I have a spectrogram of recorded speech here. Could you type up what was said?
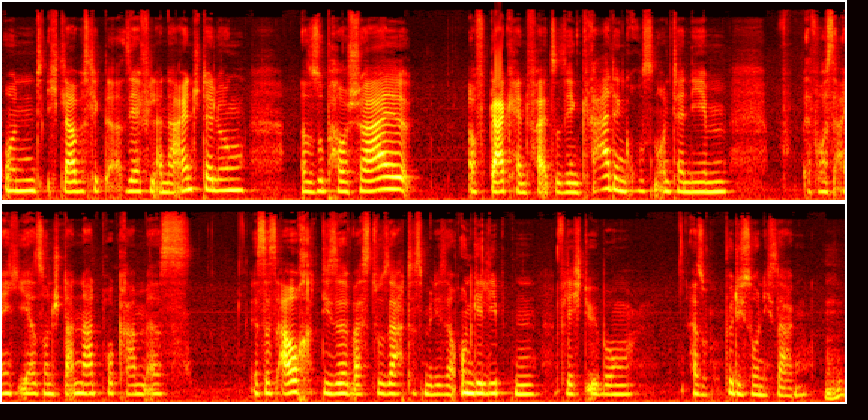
Und ich glaube, es liegt sehr viel an der Einstellung. Also so pauschal auf gar keinen Fall zu sehen, gerade in großen Unternehmen, wo es eigentlich eher so ein Standardprogramm ist, ist es auch diese, was du sagtest, mit dieser ungeliebten Pflichtübung. Also würde ich so nicht sagen. Mhm.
